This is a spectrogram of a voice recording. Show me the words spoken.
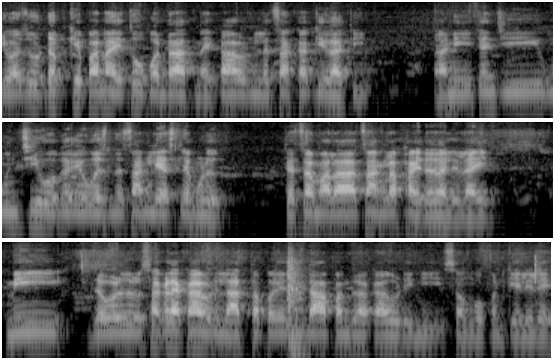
किंवा जो डबकेपणा आहे तो पण राहत नाही कावडीला चाकाकी राहती. आणि त्यांची उंची वगैरे वजनं चांगली असल्यामुळं त्याचा मला चांगला फायदा झालेला आहे. मी जवळजवळ सगळ्या कावडीला आत्तापर्यंत दहा पंधरा कावडी मी संगोपन केलेलं आहे.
